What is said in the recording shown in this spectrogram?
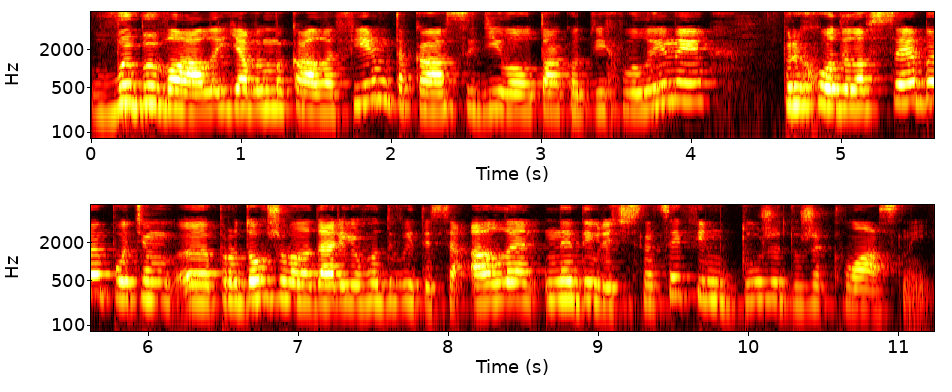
вибивали. Я вимикала фільм, така сиділа отак от дві хвилини. Приходила в себе, потім е, продовжувала далі його дивитися. Але не дивлячись на цей фільм, дуже дуже класний.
